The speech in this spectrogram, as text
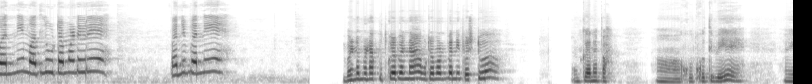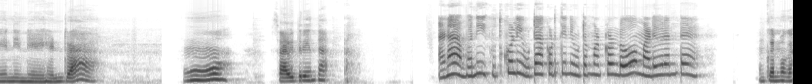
ಬನ್ನಿ ಮೊದಲು ಊಟ ಮಾಡಿರಿ ಬನ್ನಿ ಬನ್ನಿ. ಬಣ್ಣ ಬಣ್ಣ ಕುತ್ಕೊಳ್ಳಿ ಬಣ್ಣ ಊಟ ಮಾಡಿ ಬನ್ನಿ ಫಸ್ಟು ಉಂಕನಪ್ಪ ಹಾಂ ಕೂತ್ಕೋತೀವಿ. ಏನು ನಿನ್ನ ಹೆಂಡ್ರಾ ಹ್ಞೂ ಸಾವಿತ್ರಿ ಅಂತ. ಅಣ್ಣ, ಬನ್ನಿ, ಕುತ್ಕೊಳ್ಳಿ, ಊಟ ಕೊಡ್ತೀನಿ, ಊಟ ಮಾಡ್ಕೊಂಡು ಮಾಡಿದ್ರಂತೆ ಅಂಕನ್ ಮಗ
